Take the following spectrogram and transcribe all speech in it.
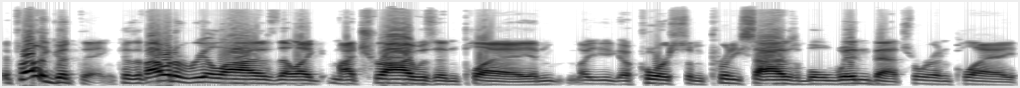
it's probably a good thing because if I would have realized that like my try was in play and of course some pretty sizable win bets were in play,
